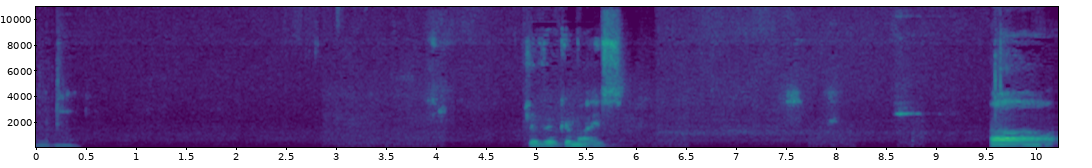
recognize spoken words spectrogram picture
Uhum. Deixa eu ver o que mais. A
